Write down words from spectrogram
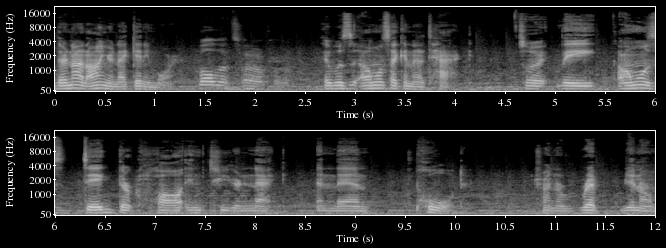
They're not on your neck anymore. Well, that's oh, okay. It was almost like an attack. So they almost dig their claw into your neck and then pulled, trying to rip, you know,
